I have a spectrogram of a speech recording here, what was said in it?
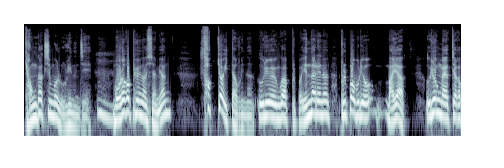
경각심을 울리는지 음. 뭐라고 표현하시냐면 섞여 있다 우리는 의료용과 불법 옛날에는 불법 의료 마약 의료용 마약자가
